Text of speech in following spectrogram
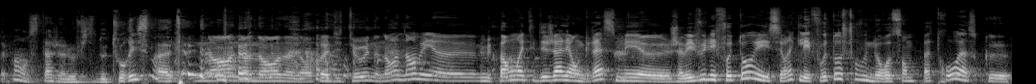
Serais pas en stage à l'office de tourisme à Athènes Non, non, non, non, non, pas du tout. Non, non, non mais euh, mes parents étaient déjà allés en Grèce, mais euh, j'avais vu les photos et c'est vrai que les photos, je trouve, ne ressemblent pas trop à ce que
